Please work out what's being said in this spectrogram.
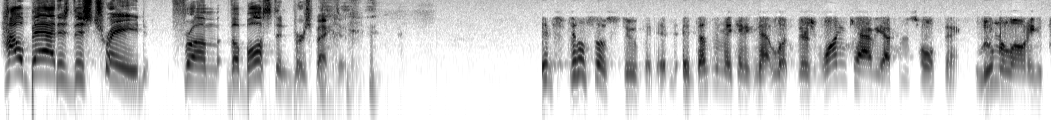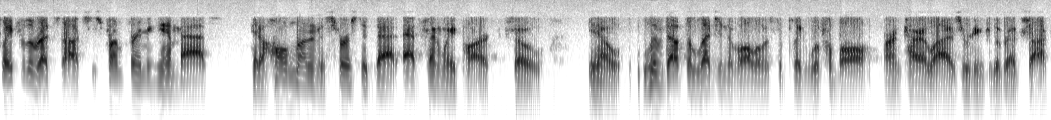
how bad is this trade from the Boston perspective? It's still so stupid. It, it doesn't make any. Now, look, there's one caveat to this whole thing. Lou Merloni, who played for the Red Sox, who's from Framingham, Mass, hit a home run in his first at bat at Fenway Park. So, you know, lived out the legend of all of us that played wiffle ball our entire lives, rooting for the Red Sox,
